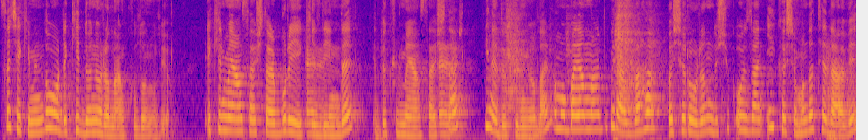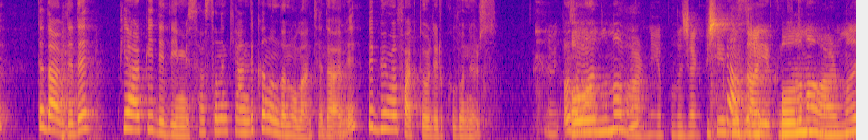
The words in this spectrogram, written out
saç ekiminde oradaki dönör alan kullanılıyor. Ekilmeyen saçlar buraya ekildiğinde e, dökülmeyen saçlar Evet. yine dökülmüyorlar. Ama bayanlarda biraz daha başarı oranı düşük. O yüzden ilk aşamada tedavi. Tedavide de PRP dediğimiz hastanın kendi kanından olan tedavi ve büyüme faktörleri kullanıyoruz. Evet. O zaman- Oğluma var mı yapılacak bir şey? Biraz daha durdura- yakın. Oğluma var mı?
